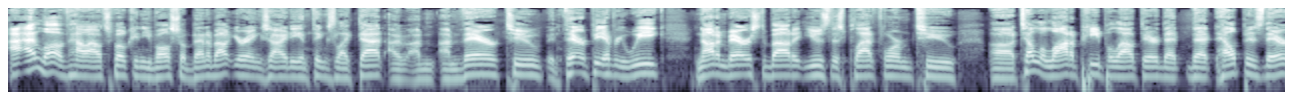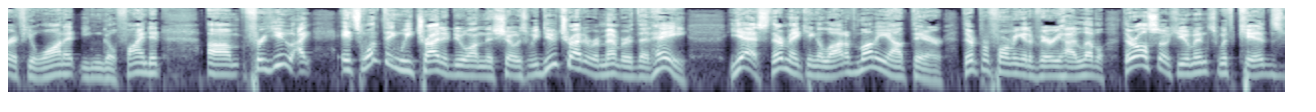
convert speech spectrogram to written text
I, love how outspoken you've also been about your anxiety and things like that. I, I'm I'm there too in therapy every week. Not embarrassed about it. Use this platform to uh, tell a lot of people out there that that help is there. If you want it, you can go find it. Um, for you, I it's one thing we try to do on this show is we do try to remember that hey. Yes, they're making a lot of money out there. They're performing at a very high level. They're also humans with kids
